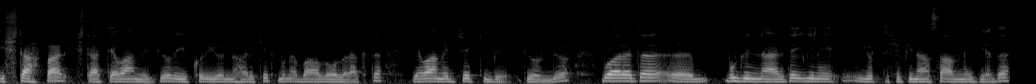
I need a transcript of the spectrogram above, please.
iştah var, iştah devam ediyor ve yukarı yönlü hareket buna bağlı olarak da devam edecek gibi görülüyor. Bu arada bugünlerde yine yurt dışı finansal medyada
